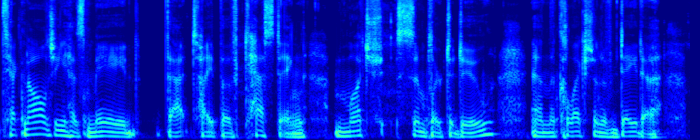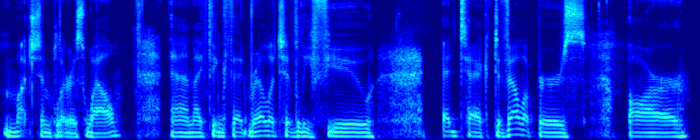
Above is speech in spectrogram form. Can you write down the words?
Technology has made that type of testing much simpler to do and the collection of data much simpler as well. And I think that relatively few edtech developers are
